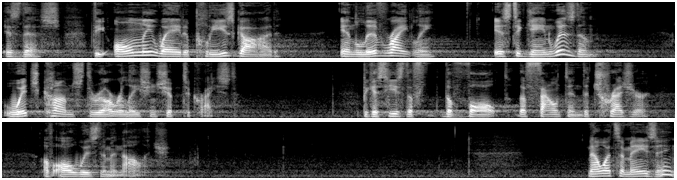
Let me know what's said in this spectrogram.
is this the only way to please God and live rightly is to gain wisdom, which comes through our relationship to Christ. Because He's the, the vault, the fountain, the treasure of all wisdom and knowledge. Now, what's amazing,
